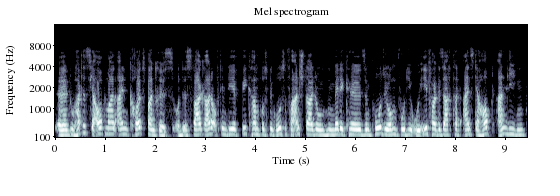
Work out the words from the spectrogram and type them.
Äh, du hattest ja auch mal einen Kreuzbandriss und es war gerade auf dem DFB-Campus eine große Veranstaltung, ein Medical Symposium, wo die UEFA gesagt hat, eins der Hauptanliegen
